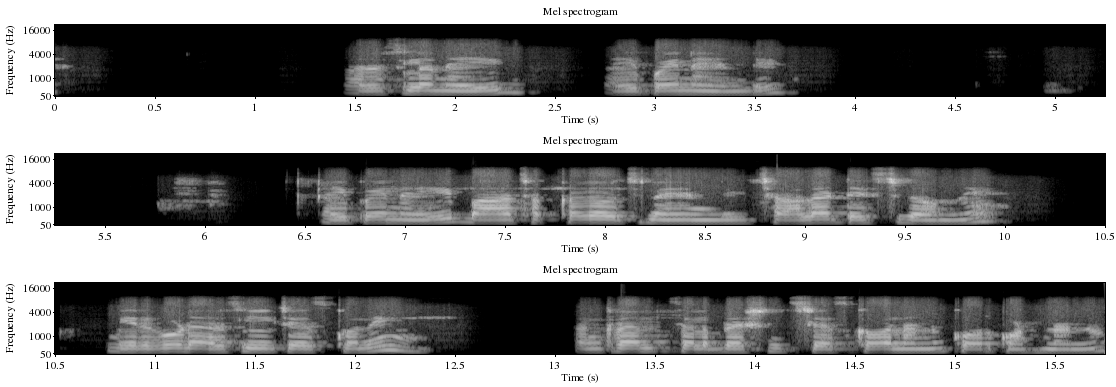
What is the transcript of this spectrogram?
అరిసెలు అనేవి అయిపోయినాయండి. అయిపోయినాయి. బాగా చక్కగా వచ్చినాయండి. చాలా టేస్ట్గా ఉన్నాయి. మీరు కూడా అరిసెలు చేసుకొని సంక్రాంతి సెలబ్రేషన్స్ చేసుకోవాలని కోరుకుంటున్నాను.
